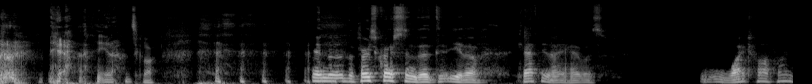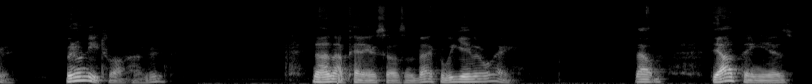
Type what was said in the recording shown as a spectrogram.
yeah, you know, it's cool. and the, the first question that you know, Kathy and I had was, why twelve hundred? We don't need twelve hundred. No, I'm not patting ourselves on the back, but we gave it away. Now, the odd thing is,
